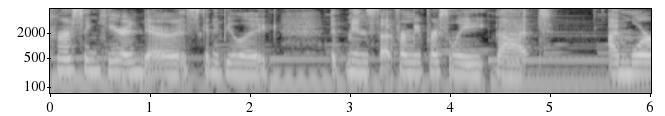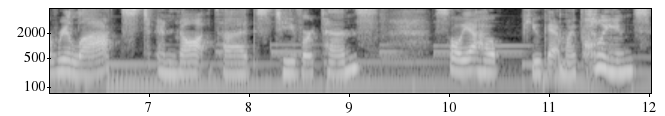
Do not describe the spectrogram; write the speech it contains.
cursing here and there is gonna be like it means that for me personally that I'm more relaxed and not that stiff or tense. So yeah, I hope you get my point.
